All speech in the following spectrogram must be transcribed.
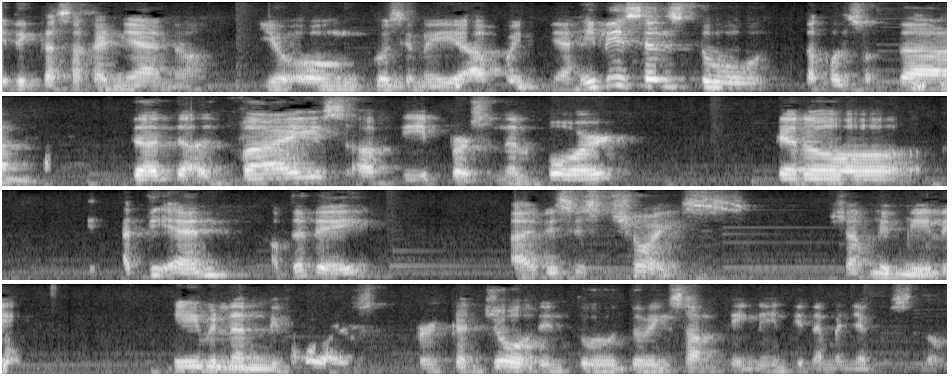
idikta sa kanya, no? Yung kung sino i-appoint niya. He listens to the, the, the, the advice of the personal board. Pero at the end of the day, uh, this is choice. Siyang Mhm. pipili. He will not be forced or cajoled into doing something na hindi naman niya gusto.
